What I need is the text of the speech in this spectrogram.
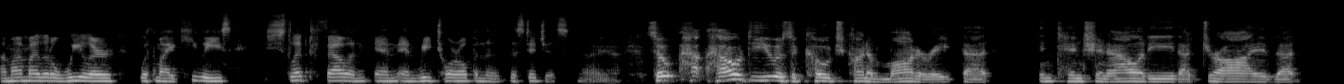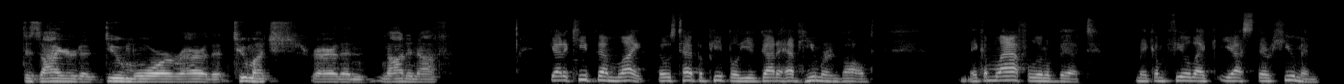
I'm on my little wheeler with my Achilles. Slipped, fell, and and and retore open the, the stitches. Oh, yeah. So how how do you as a coach kind of moderate that intentionality, that drive, that desire to do more rather than too much rather than not enough you got to keep them light those type of people you've got to have humor involved make them laugh a little bit make them feel like yes they're human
